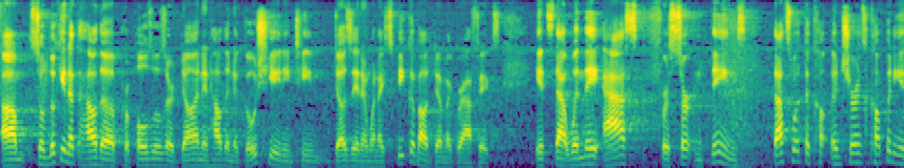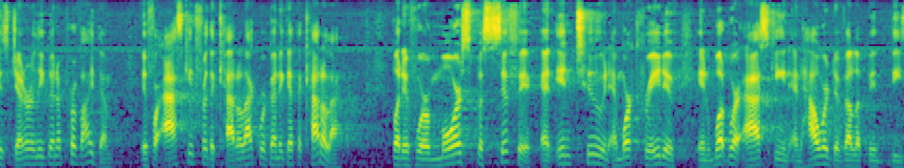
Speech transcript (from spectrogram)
Um, so, looking at the, how the proposals are done and how the negotiating team does it, and when I speak about demographics, it's that when they ask for certain things, that's what the co- insurance company is generally going to provide them. If we're asking for the Cadillac, we're going to get the Cadillac. But if we're more specific and in tune and more creative in what we're asking and how we're developing these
